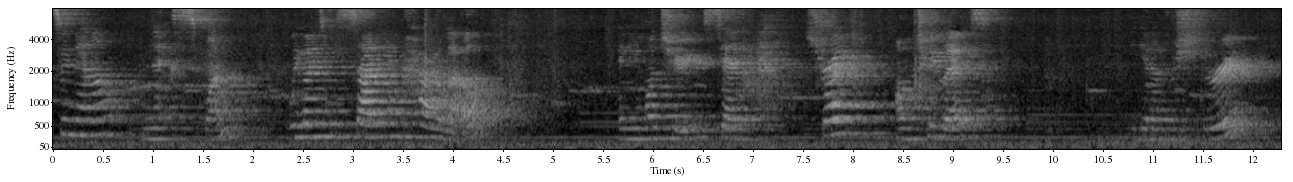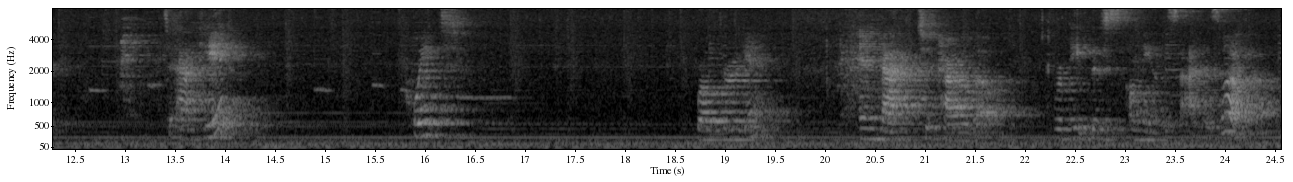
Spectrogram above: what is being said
So now, next one, we're going to be starting in parallel and you want to stand straight on two legs. You're to push through to out here. Point, roll through again, and back to parallel. Repeat this on the other side as well.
